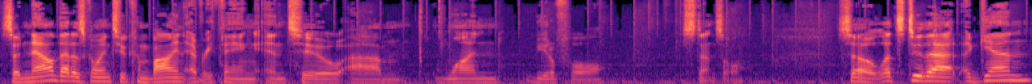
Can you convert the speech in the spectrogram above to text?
So now that is going to combine everything into um, one beautiful stencil. So let's do that again.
